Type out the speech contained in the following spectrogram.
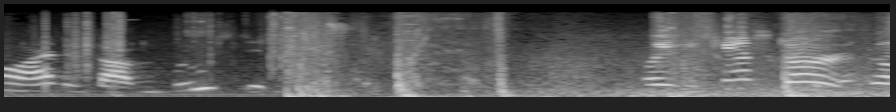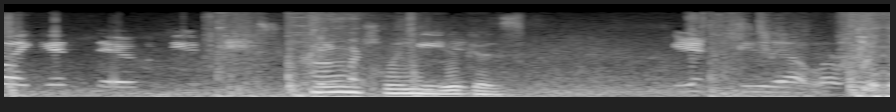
Oh, I just got boosted. Wait, you can't start until I get there. 'cause You, you pretty Calm much Swing cheated. You didn't do that level.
